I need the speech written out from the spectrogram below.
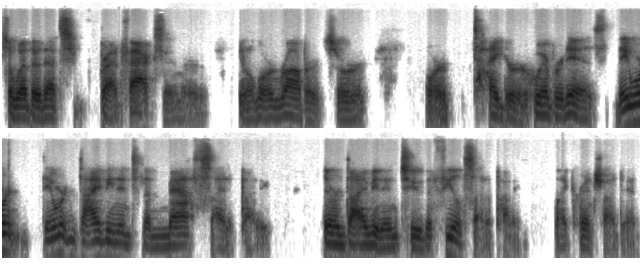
So whether that's Brad Faxon or you know Loren Roberts or or Tiger or whoever it is, they weren't they weren't diving into the math side of putting. They were diving into the feel side of putting, like Crenshaw did.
